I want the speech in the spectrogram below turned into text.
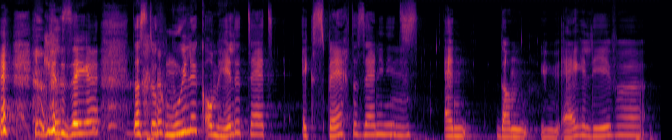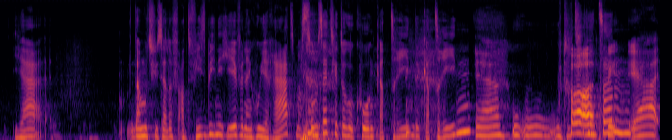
ik wil zeggen, dat is toch moeilijk om de hele tijd expert te zijn in iets mm. en dan je eigen leven ja, dan moet je jezelf advies binnen geven en goede raad. Maar soms zet je toch ook gewoon Katrien, de Katrien. Ja. Hoe, hoe, hoe doet oh, dat dan? Ja,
